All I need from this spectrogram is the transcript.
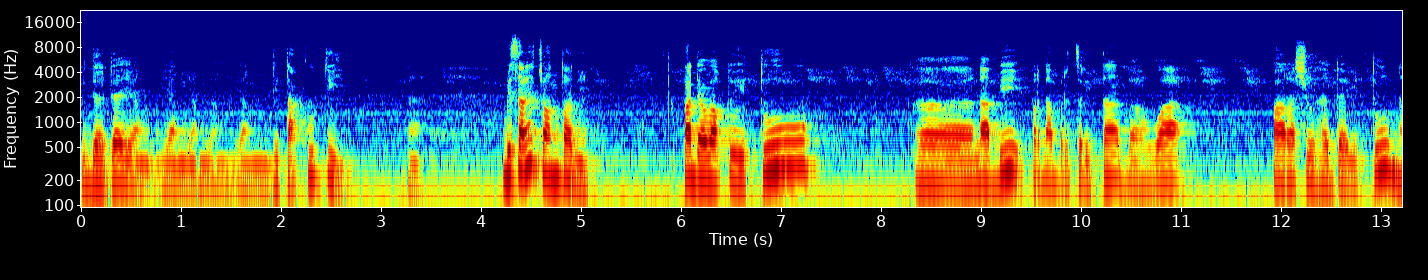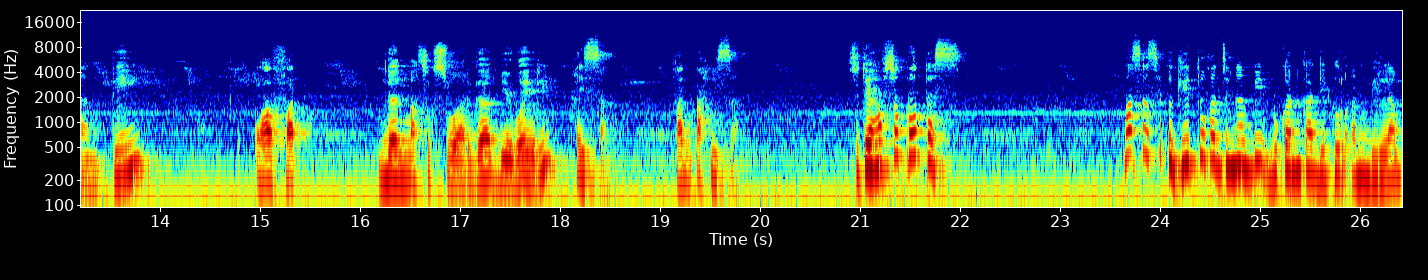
Tidak ada yang yang yang yang yang ditakuti. Nah, misalnya contoh nih, pada waktu itu eh, Nabi pernah bercerita bahwa para syuhada itu nanti wafat dan masuk surga biwairi hisab tanpa hisab. Siti Hafsah protes. Masa sih begitu kan Nabi? Bukankah di Quran bilang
